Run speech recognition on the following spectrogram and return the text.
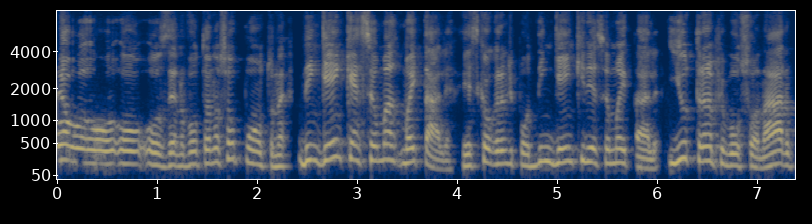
né, o, o, o Zeno, voltando ao seu ponto, né? Ninguém ninguém quer ser uma, uma Itália. Esse é o grande ponto. Ninguém queria ser uma Itália. E o Trump e o Bolsonaro,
